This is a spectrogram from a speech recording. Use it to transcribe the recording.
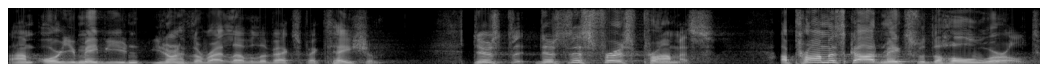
um, or you maybe you, you, don't have the right level of expectation. There's, there's this first promise, a promise God makes with the whole world.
